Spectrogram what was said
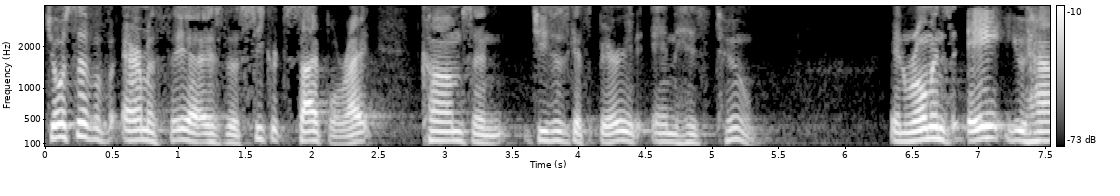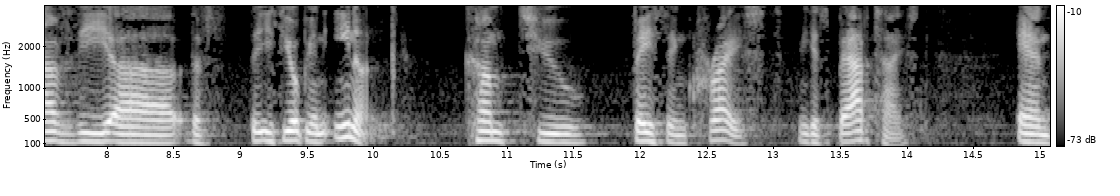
Joseph of Arimathea is the secret disciple, right? Comes and Jesus gets buried in his tomb. In Romans 8, you have the, uh, the, the Ethiopian eunuch come to faith in Christ. He gets baptized. And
